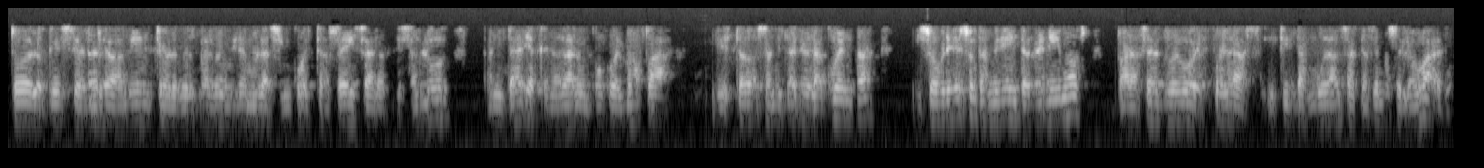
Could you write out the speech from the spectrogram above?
todo lo que es el relevamiento, lo que denominamos las encuestas 6 de salud sanitarias que nos dan un poco el mapa del estado sanitario de la cuenta y sobre eso también intervenimos para hacer luego después las distintas mudanzas que hacemos en los barrios.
